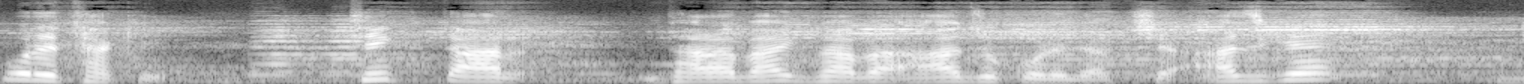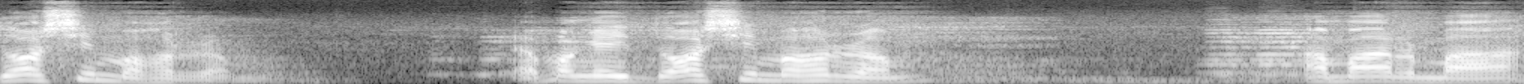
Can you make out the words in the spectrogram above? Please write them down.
করে থাকি। ঠিক তার ধারাবাহিকভাবে আজও করে যাচ্ছে। আজকে দশই মহরম এবং এই দশই মহরম আমার মা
